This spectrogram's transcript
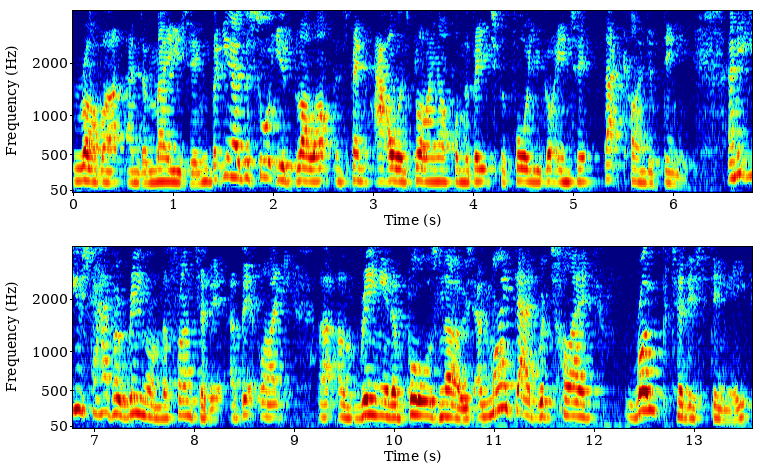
rubber and amazing, but you know, the sort you'd blow up and spend hours blowing up on the beach before you got into it, that kind of dinghy. And it used to have a ring on the front of it, a bit like a, ring in a bull's nose. And my dad would tie rope to this dinghy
